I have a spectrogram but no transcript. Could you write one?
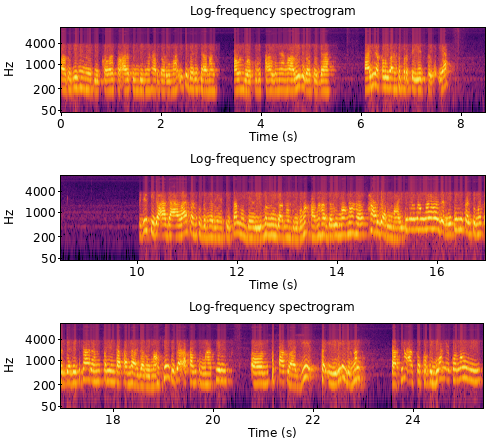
Oh, begini nih, kalau soal tingginya harga rumah itu dari zaman tahun 20 tahun yang lalu juga sudah banyak keluhan seperti itu ya jadi tidak ada alasan sebenarnya kita membeli menunda membeli rumah karena harga rumah mahal. Harga rumah itu memang mahal dan itu bukan cuma terjadi sekarang. Peningkatan harga rumah pun juga akan semakin um, cepat lagi seiring dengan tingkatnya atau pertumbuhan ekonomi.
